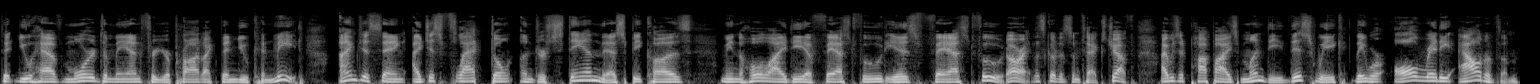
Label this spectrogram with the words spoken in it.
that you have more demand for your product than you can meet. I'm just saying I I just flat don't understand this because, I mean, the whole idea of fast food is fast food. All right, let's go to some text. Jeff, I was at Popeyes Monday this week. They were already out of them.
